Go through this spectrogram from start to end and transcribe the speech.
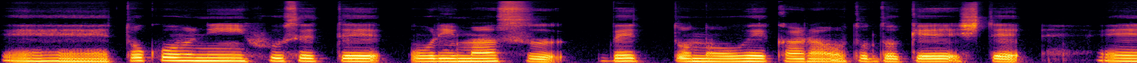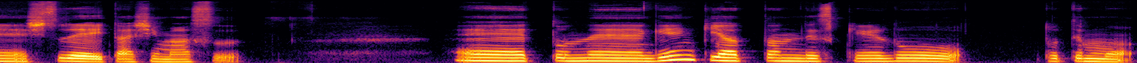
えー、床に伏せております。ベッドの上からお届けして、えー、失礼いたします。えー、っとね、元気やったんですけど、とても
